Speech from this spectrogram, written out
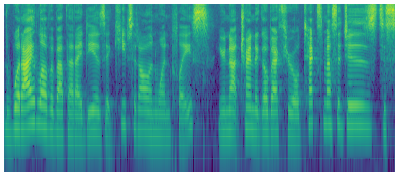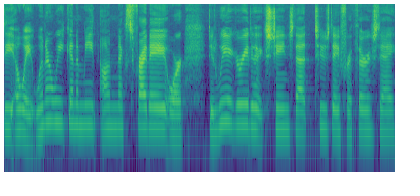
what I love about that idea is it keeps it all in one place. You're not trying to go back through old text messages to see, oh, wait, when are we going to meet on next Friday? Or did we agree to exchange that Tuesday for Thursday?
